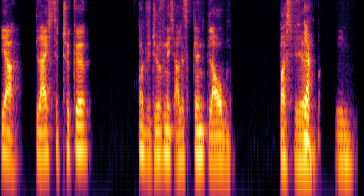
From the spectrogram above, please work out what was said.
ja, leichte Tücke. Und wir dürfen nicht alles blind glauben, was wir Ja, sehen.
